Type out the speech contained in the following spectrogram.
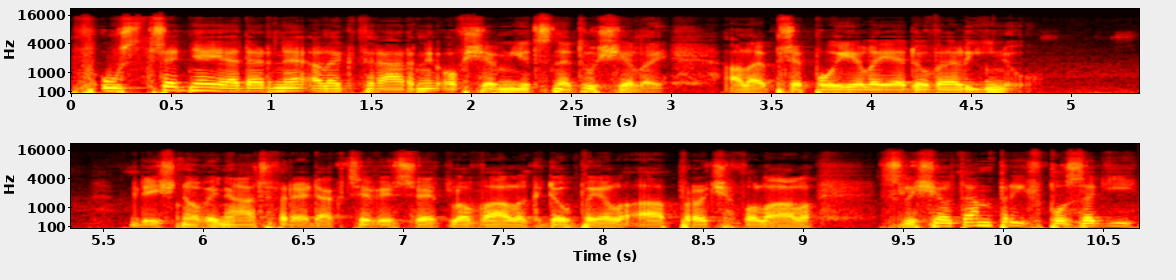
V ústředně jaderné elektrárny ovšem nic netušili, ale přepojili je do Velínu. Když novinář v redakci vysvětloval, kdo byl a proč volal, slyšel tam prý v pozadí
